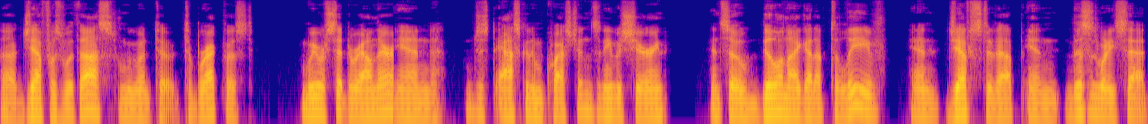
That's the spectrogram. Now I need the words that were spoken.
uh, Jeff was with us. We went to, to breakfast. We were sitting around there and just asking him questions, and he was sharing. And so Bill and I got up to leave, and Jeff stood up, and this is what he said.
